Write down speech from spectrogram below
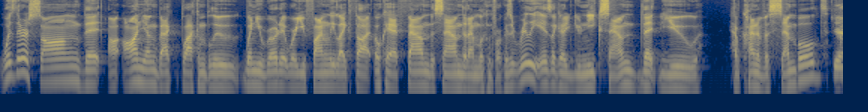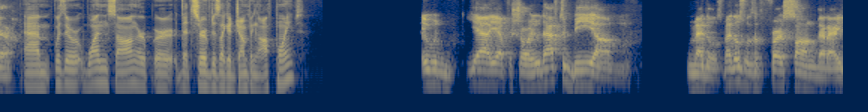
was there a song that on Young Black Black and Blue when you wrote it where you finally like thought, okay, I found the sound that I'm looking for? Because it really is like a unique sound that you have kind of assembled. Yeah. Um, was there one song or, or that served as like a jumping off point? It would, yeah, yeah, for sure. It would have to be um, Medals. Medals was the first song that I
